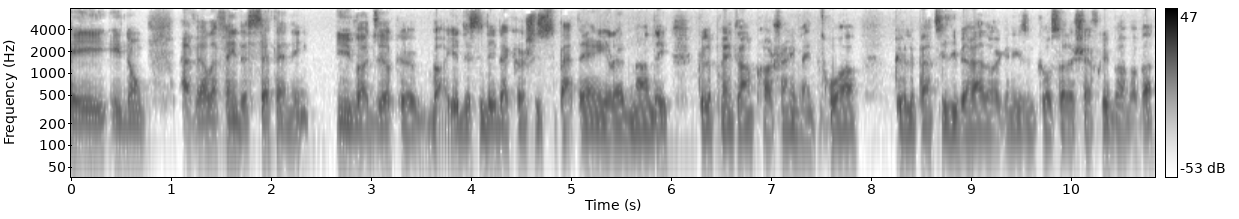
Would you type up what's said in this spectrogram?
Et, et donc, à vers la fin de cette année, il va dire que bah, il a décidé d'accrocher ses patins. Il a demandé que le printemps prochain, 23, que le Parti libéral organise une course à la chefferie, blablabla.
